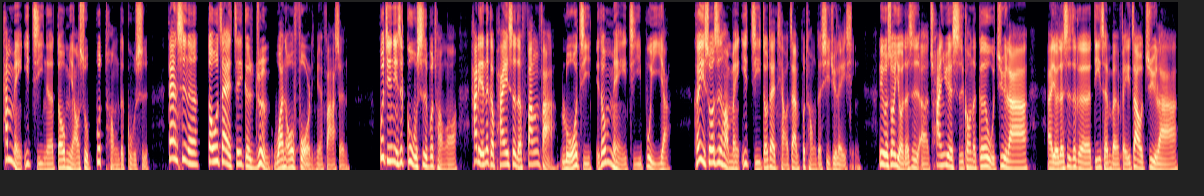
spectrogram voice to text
它每一集呢都描述不同的故事，但是呢都在这个 Room 104里面发生。不仅仅是故事不同哦，他连那个拍摄的方法、逻辑也都每集不一样，可以说是哈每一集都在挑战不同的戏剧类型。例如说，有的是呃穿越时空的歌舞剧啦，啊，有的是这个低成本肥皂剧啦，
